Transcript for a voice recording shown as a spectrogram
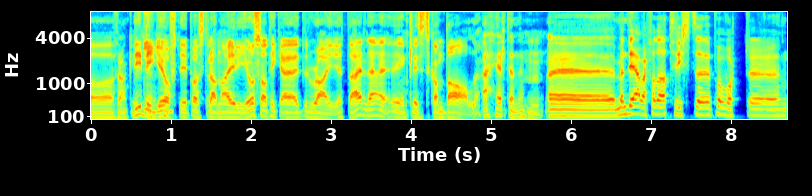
og Frankrike. De ligger jo ofte på stranda i Rio, så at det ikke er et riot der, det er egentlig skandale. Jeg er helt enig. Mm. Eh, men det er i hvert fall da trist eh, på vårt eh,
